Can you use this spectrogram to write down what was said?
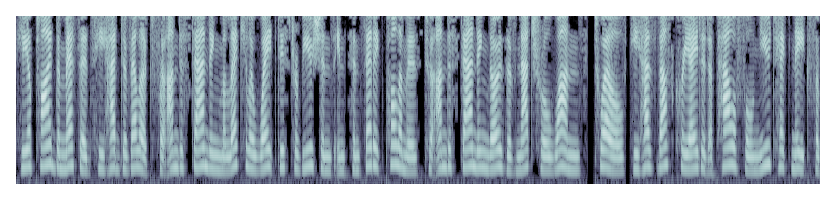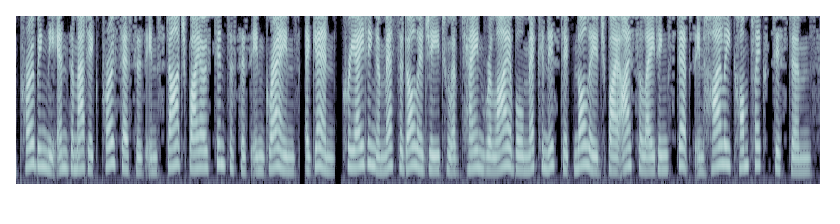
he applied the methods he had developed for understanding molecular weight distributions in synthetic polymers to understanding those of natural ones. 12 He has thus created a powerful new technique for probing the enzymatic processes in starch biosynthesis in grains, again, creating a methodology to obtain reliable mechanistic knowledge by isolating steps in highly complex systems.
